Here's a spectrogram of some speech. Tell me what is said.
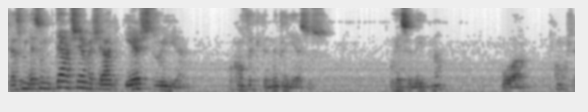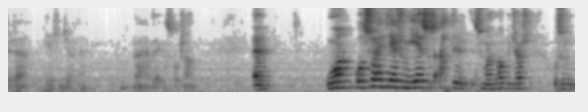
det er som det er som det er som det er strøyet og konflikten mittlen Jesus og hese litna og kom er det her som gjør det? Nei, det er ikke skorsan. Eh, og, og så er det her som Jesus atter, som han nok gjør, og som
